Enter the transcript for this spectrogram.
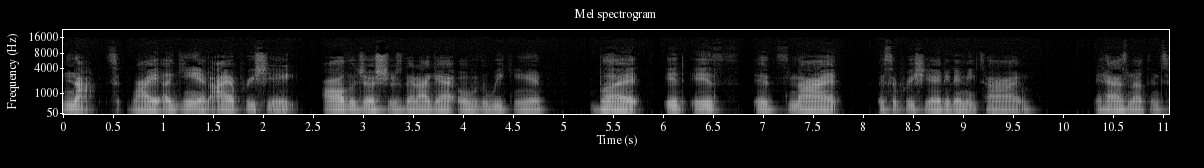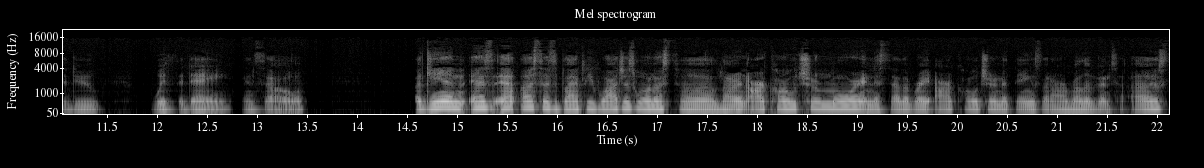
not, right? Again, I appreciate all the gestures that I got over the weekend, but it is, it's not, it's appreciated anytime. It has nothing to do with the day. And so, again, as us as Black people, I just want us to learn our culture more and to celebrate our culture and the things that are relevant to us.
